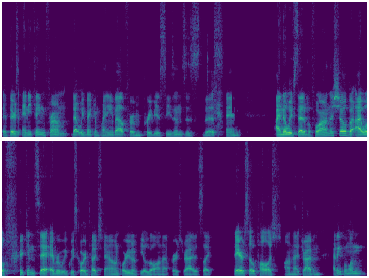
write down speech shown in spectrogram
if there's anything from that we've been complaining about from previous seasons, is this. And I know we've said it before on this show, but I will freaking say every week we score a touchdown or even a field goal on that first drive. It's like they're so polished on that drive. And I think the one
